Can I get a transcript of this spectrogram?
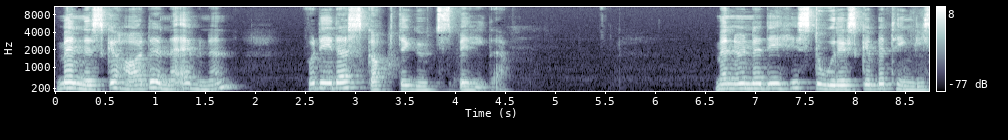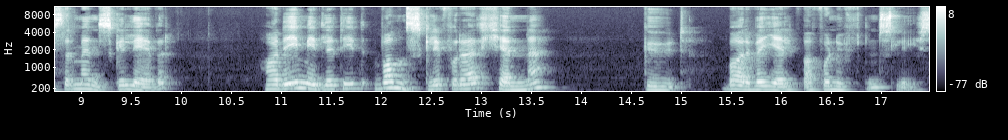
Mennesket har denne evnen fordi det er skapt i Guds bilde. Men under de historiske betingelser mennesket lever, har det imidlertid vanskelig for å erkjenne Gud bare ved hjelp av fornuftens lys.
